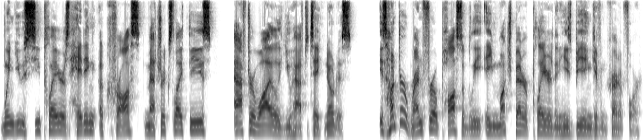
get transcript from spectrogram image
when you see players hitting across metrics like these, after a while you have to take notice. Is Hunter Renfrow possibly a much better player than he's being given credit for?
